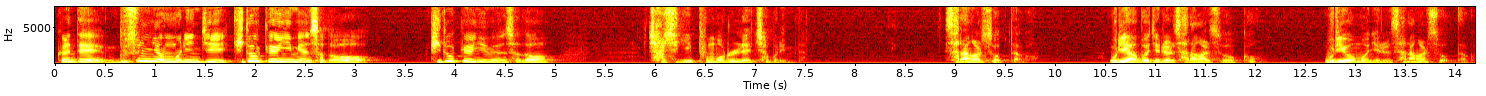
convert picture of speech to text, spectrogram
그런데 무슨 영문인지 기독교인이면서도 기독교인이면서도 자식이 부모를 내쳐버립니다. 사랑할 수 없다고. 우리 아버지를 사랑할 수 없고 우리 어머니를 사랑할 수 없다고.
